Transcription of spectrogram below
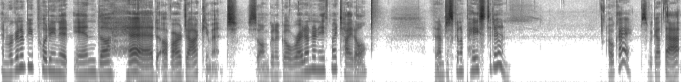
and we're going to be putting it in the head of our document. So I'm going to go right underneath my title and I'm just going to paste it in. Okay, so we got that.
